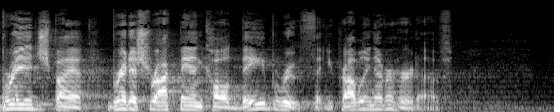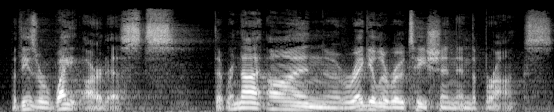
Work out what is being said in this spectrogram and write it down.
bridge by a British rock band called Babe Ruth that you probably never heard of. But these were white artists that were not on regular rotation in the Bronx.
